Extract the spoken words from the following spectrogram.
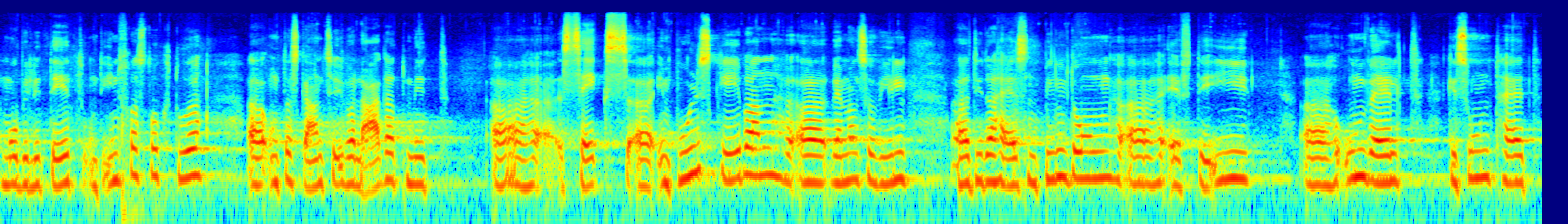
Mobilität und Infrastruktur. Äh, und das Ganze überlagert mit äh, sechs äh, Impulsgebern, äh, wenn man so will, äh, die da heißen Bildung, FDI, Umwelt, Gesundheit,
